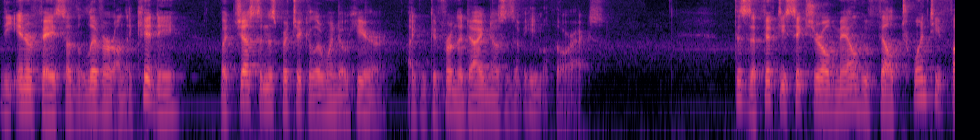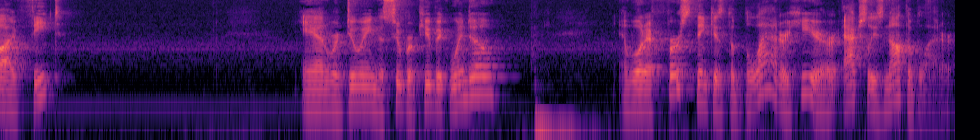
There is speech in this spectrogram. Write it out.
the interface of the liver on the kidney, but just in this particular window here, I can confirm the diagnosis of a hemothorax. This is a 56-year-old male who fell 25 feet. And we're doing the suprapubic window. And what I first think is the bladder here actually is not the bladder.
